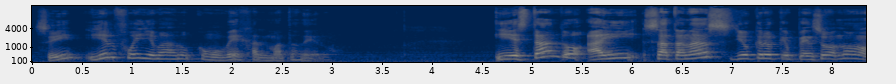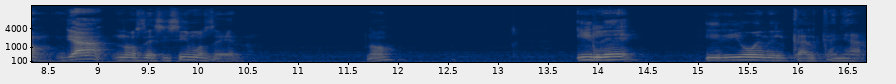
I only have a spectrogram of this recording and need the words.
¿Sí? Y él fue llevado como oveja al matadero. Y estando ahí, Satanás yo creo que pensó, no, ya nos deshicimos de él. ¿No? Y le hirió en el calcañar.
